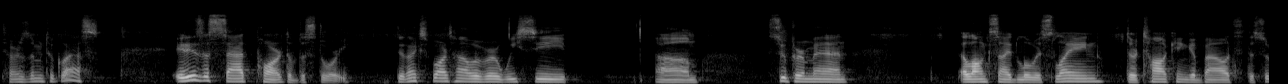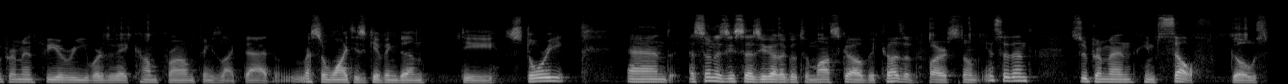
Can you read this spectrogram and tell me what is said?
turns them into glass. It is a sad part of the story. The next part, however, we see um, Superman alongside Lois Lane they're talking about the Superman theory, where do they come from, things like that. Mr. White is giving them the story, and as soon as he says you gotta go to Moscow because of the Firestorm incident, Superman himself goes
